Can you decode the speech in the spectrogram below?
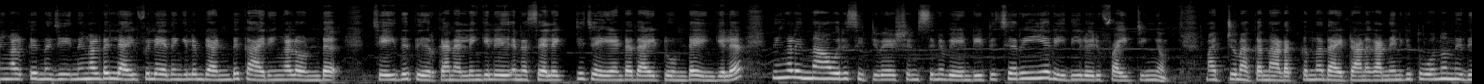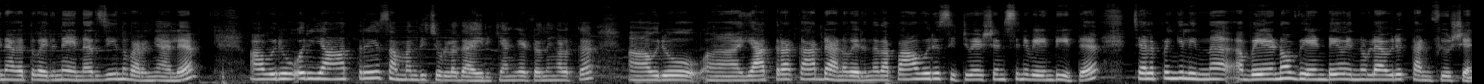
നിങ്ങൾക്ക് ഇന്ന് ജീ നിങ്ങളുടെ ലൈഫിൽ ഏതെങ്കിലും രണ്ട് കാര്യങ്ങളുണ്ട് ചെയ്ത് തീർക്കാൻ അല്ലെങ്കിൽ എന്നെ സെലക്ട് ചെയ്യേണ്ടതായിട്ടുണ്ട് എങ്കിൽ നിങ്ങൾ ഇന്ന് ആ ഒരു സിറ്റുവേഷൻസിന് വേണ്ടിയിട്ട് ചെറിയ രീതിയിലൊരു ഫൈറ്റിങ്ങും മറ്റുമൊക്കെ നടക്കുന്നതായിട്ടാണ് കാരണം എനിക്ക് തോന്നുന്നു ഇതിനകത്ത് വരുന്ന എനർജി എന്ന് പറഞ്ഞാൽ ആ ഒരു ഒരു യാത്രയെ സംബന്ധിച്ചുള്ളതായിരിക്കാം കേട്ടോ. നിങ്ങൾക്ക് ആ ഒരു യാത്ര യാത്രാ കാർഡാണ് വരുന്നത്. അപ്പോൾ ആ ഒരു സിറ്റുവേഷൻസിന് വേണ്ടിയിട്ട് ചിലപ്പെങ്കിൽ ഇന്ന് വേണോ വേണ്ടയോ എന്നുള്ള ഒരു കൺഫ്യൂഷൻ.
